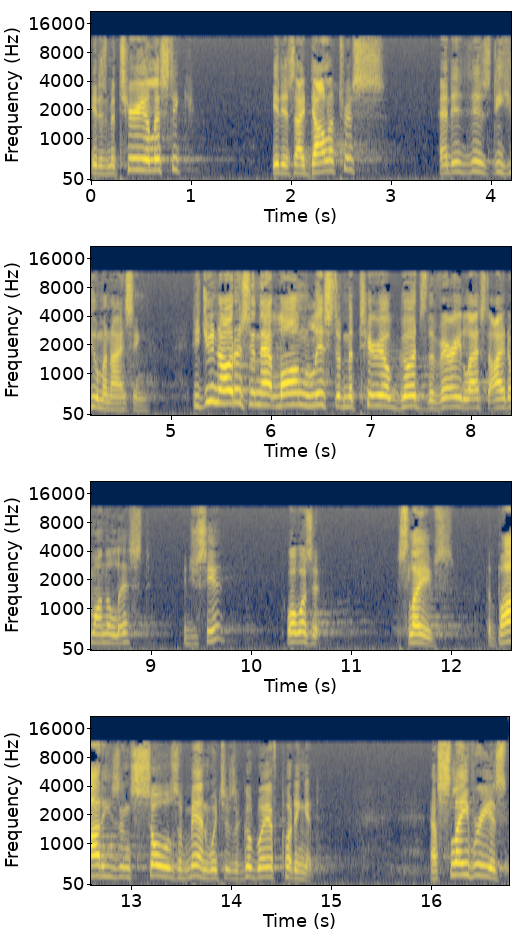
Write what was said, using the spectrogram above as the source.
It is materialistic, it is idolatrous, and it is dehumanizing. Did you notice in that long list of material goods the very last item on the list? Did you see it? What was it? Slaves. The bodies and souls of men, which is a good way of putting it. Now, slavery is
